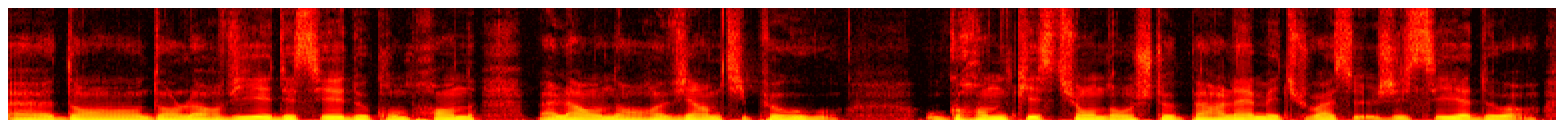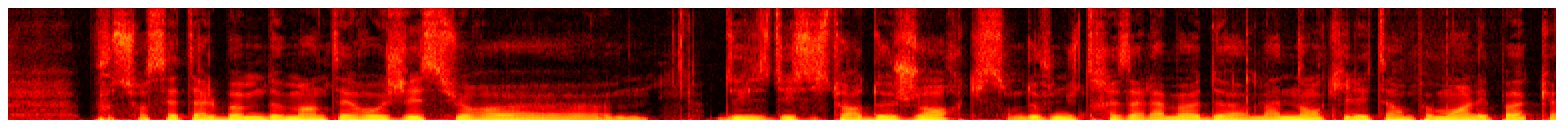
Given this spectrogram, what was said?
euh, dans, dans, leur vie et d'essayer de comprendre. Bah là, on en revient un petit peu aux, aux grandes questions dont je te parlais, mais tu vois, j'essayais de sur cet album de m'interroger sur euh, des, histoires de genre qui sont devenues très à la mode euh, maintenant, qu'il était un peu moins à l'époque.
